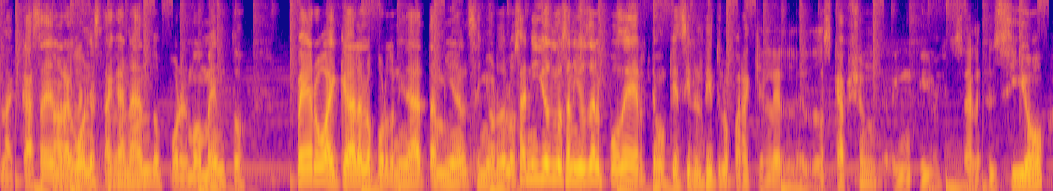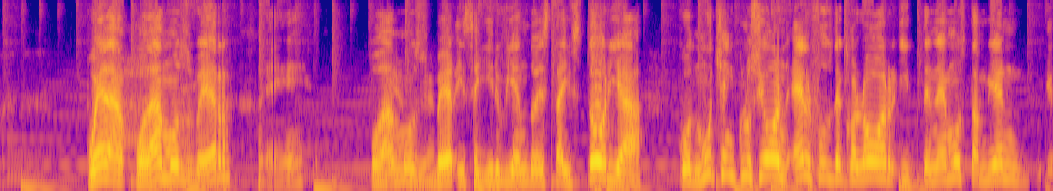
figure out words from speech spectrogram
La Casa del Ah, Dragón está ganando por el momento. Pero hay que darle la oportunidad también al Señor de los Anillos, Los Anillos del Poder. Tengo que decir el título para que le- le- los caption y, y el CEO pueda, podamos ver, eh, podamos bien. ver y seguir viendo esta historia con mucha inclusión, elfos de color y tenemos también eh,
